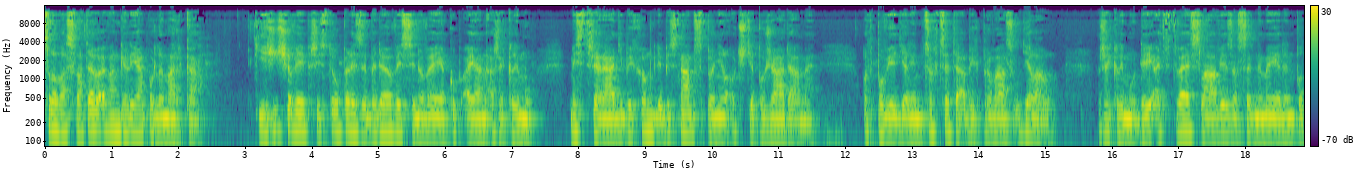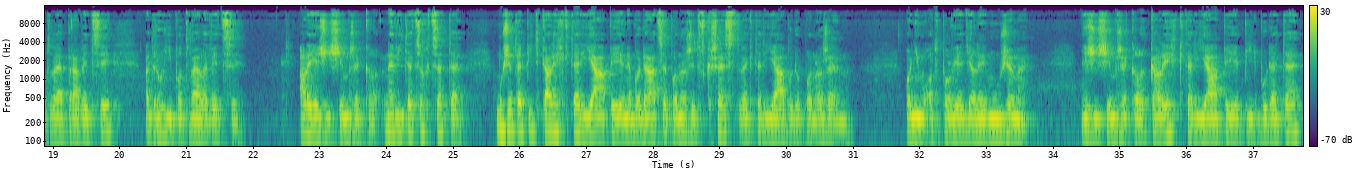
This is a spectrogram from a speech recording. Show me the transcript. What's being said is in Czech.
Slova svatého Evangelia podle Marka. K Ježíšovi přistoupili Zebedeovi synové Jakub a Jan a řekli mu, mistře, rádi bychom, kdybys nám splnil, očtě požádáme. Odpověděl jim, co chcete, abych pro vás udělal. Řekli mu, dej, ať v tvé slávě zasedneme jeden po tvé pravici a druhý po tvé levici. Ale Ježíš jim řekl, nevíte, co chcete, Můžete pít kalich, který já piji, nebo dát se ponořit v křest, ve který já budu ponořen. Oni mu odpověděli, můžeme. Ježíš jim řekl, kalich, který já piji, pít budete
